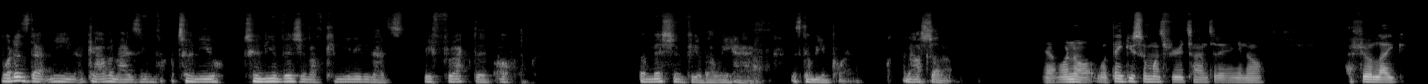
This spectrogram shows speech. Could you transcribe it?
what does that mean? Galvanizing to a new to a new vision of community that's reflective of the mission field that we have. It's going to be important. And I'll shut up. Yeah, well, no, well, thank you so much for your time today. You know, I feel like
